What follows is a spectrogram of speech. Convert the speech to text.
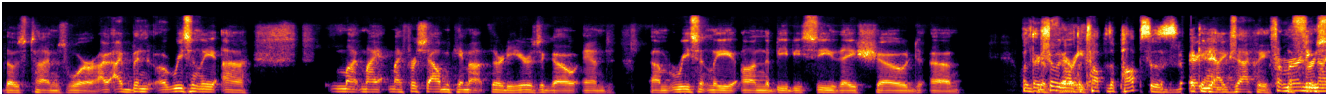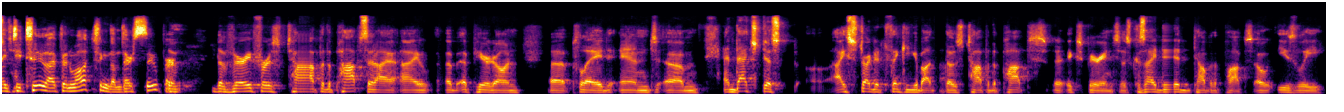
those times were. I, have been uh, recently. Uh, my, my my first album came out 30 years ago, and um, recently on the BBC they showed uh, well, they're the showing very, all the top of the popses again. Yeah, exactly. From the early '92, I've been watching them. They're super. The, the, very first top of the pops that I, I appeared on uh, played, and um, and that's just I started thinking about those top of the pops uh, experiences because I did top of the pops oh easily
